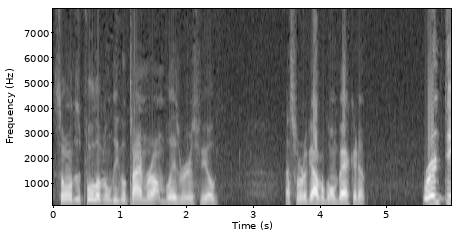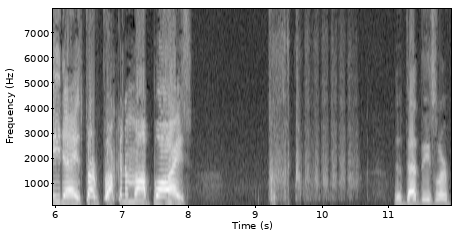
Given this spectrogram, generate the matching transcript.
Someone just pulled up an illegal timer out in Blaze Rears Field. I swear to God, we're going back in it. We're in D-Day. Start fucking them up, boys! Is that Diesel?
